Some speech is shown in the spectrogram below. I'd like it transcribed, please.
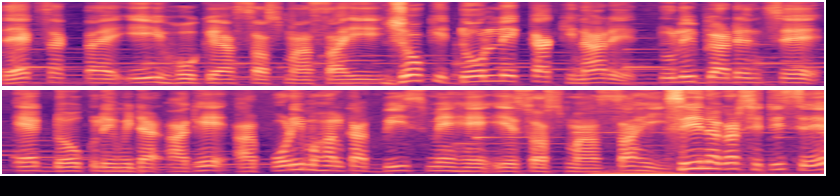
देख सकता है। ये हो गया ससमा शाही, जो कि डोल लेक का किनारे टूलिप गार्डन से एक दो किलोमीटर आगे और पोड़ी महल का बीच में है ये ससमा शाही। श्रीनगर सिटी से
